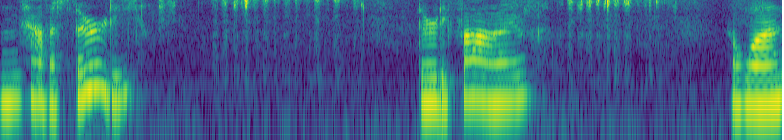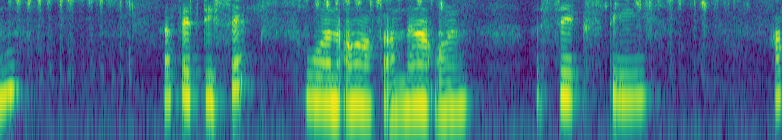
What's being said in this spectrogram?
and have a 30, 35, a 1, a 56, one off on that one, a 60, a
